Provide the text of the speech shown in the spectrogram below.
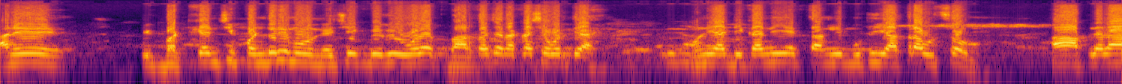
आणि एक भटक्यांची पंढरी म्हणून याची एक वेगळी ओळख भारताच्या नकाशावरती आहे. म्हणून या ठिकाणी एक चांगली मोठी यात्रा उत्सव हा आपल्याला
